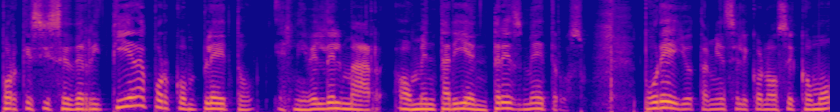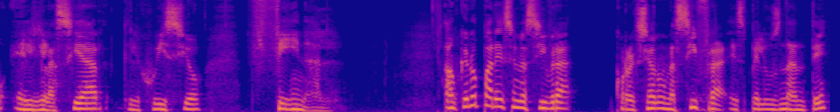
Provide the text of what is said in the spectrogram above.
porque si se derritiera por completo, el nivel del mar aumentaría en 3 metros. Por ello también se le conoce como el glaciar del juicio final. Aunque no parece una cifra, corrección, una cifra espeluznante,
